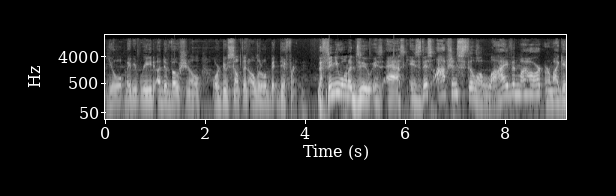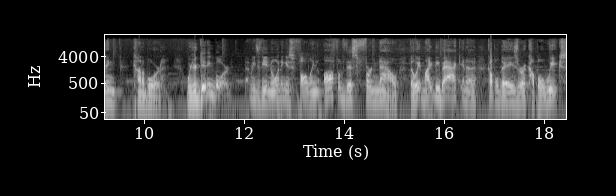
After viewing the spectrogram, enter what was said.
you'll maybe read a devotional or do something a little bit different. The thing you want to do is ask, is this option still alive in my heart, or am I getting kind of bored? Where you're getting bored, that means the anointing is falling off of this for now, though it might be back in a couple days or a couple weeks.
